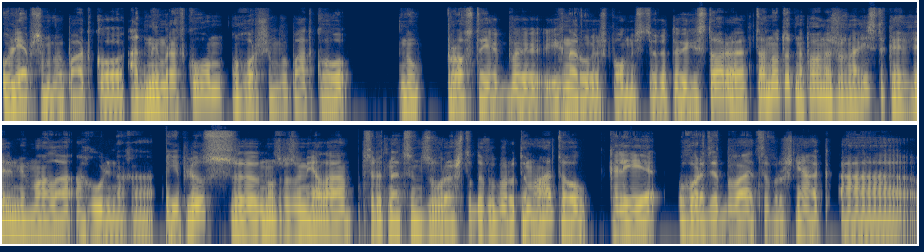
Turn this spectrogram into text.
у лепшым выпадку адным радком у горшым выпадку ну просто як бы ігнаруеш полностью гэтую гісторыю то ну тут напэўна журналістыка вельмі мала агульнага. І плюс ну зразумела абсалютная цэнзура што да выбару тэматаў. Калі у горадзе адбываецца вырушняк а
